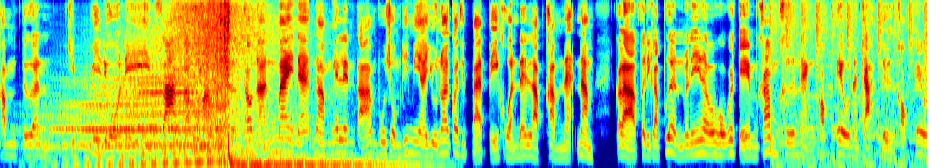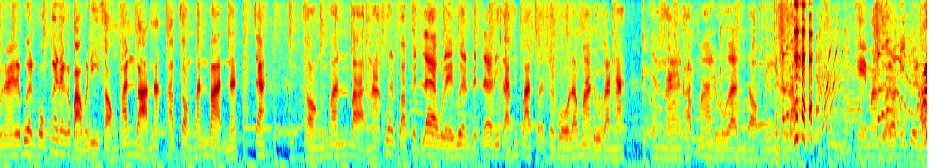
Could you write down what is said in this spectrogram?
คำเตือน คลิปวิดีโอนี้สร้างมาเพื่อความบันเทิงเท่านั้นไม่แนะนำให้เล่นตามผู้ชมที่มีอายุน้อยกว่า 18 ปีควรได้รับคำแนะนำกราบสวัสดีครับเพื่อนวันนี้เรามาพบกับเกมค่ำคืนแห่งค็อกเทลนะจ๊ะ หรือค็อกเทลนะเพื่อนพกเงินในกระเป๋ามาดี2,000 บาทนะครับ 2,000 บาทนะจ๊ะ2,000 บาทนะ เพื่อนปรับเป็ดแรกเลยเพื่อนเป็ดแรกที่ 30 บาท เปิดเทอร์โบแล้วมาดูกันนะ ยังไงครับมาดูกันดอกนี้นะครับโอเคมาสวยดอกนี้เพื่อนมา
